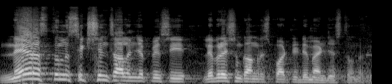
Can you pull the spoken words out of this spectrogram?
నేరస్తులను శిక్షించాలని చెప్పేసి లిబరేషన్ కాంగ్రెస్ పార్టీ డిమాండ్ చేస్తున్నది.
